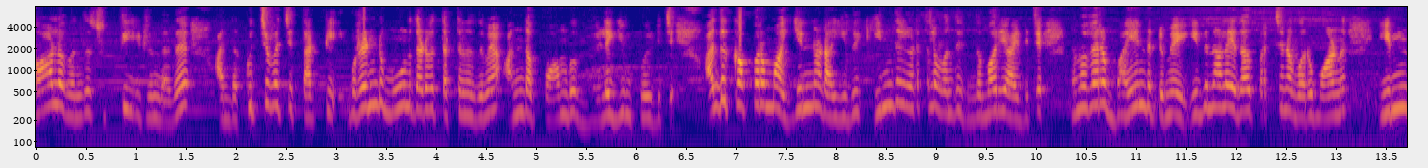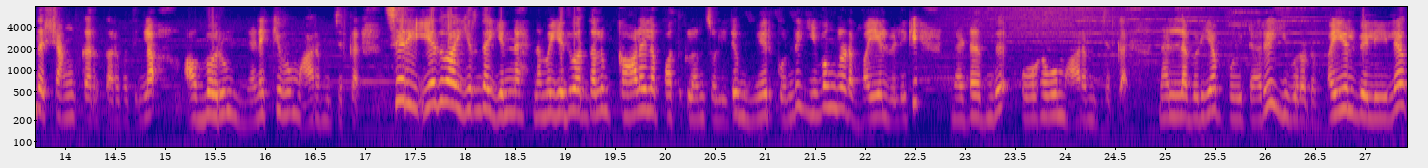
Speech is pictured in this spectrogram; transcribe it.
காலை வந்து சுத்தி இருந்ததை அந்த குச்சை வச்சு தட்டி ரெண்டு மூணு தடவை தட்டுனதுமே அந்த பாம்பு விலகியும் போயிடுச்சு. அதுக்கப்புறமா என்னடா இது? இந்த இடத்துல வந்து இந்த மாதிரி ஆயிடுச்சு. நம்ம வேற பயந்துட்டுமே. இதனால ஏதாவது பிரச்சனை வருமான்னு இந்த சங்கர் இருக்காரு பார்த்தீங்களா அவரும் நினைக்கவும் ஆரம்பிச்சிருக்காரு. சரி எதுவா இருந்தா என்ன? நம்ம எதுவா இருந்தாலும் காலையில பாத்துக்கலாம்னு சொல்லிட்டு மேற்கொண்டு இவங்களோட வயல்வெளிக்கு நடந்து போகவும் ஆரம்பிச்சிருக்காரு. நல்லபடியாக போயிட்டாரு. இவரோட வயல்வெளியில்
